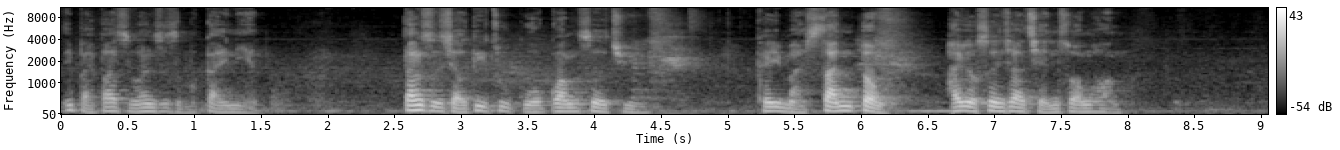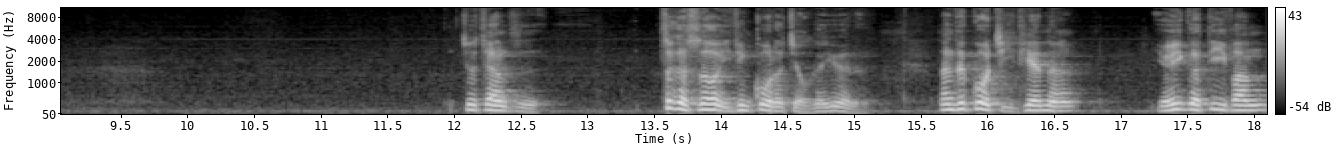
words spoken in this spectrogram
一百八十万是什么概念？当时小弟住国光社区，可以买三栋，还有剩下钱装潢，就这样子。这个时候已经过了九个月了，但是过几天呢？有一个地方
